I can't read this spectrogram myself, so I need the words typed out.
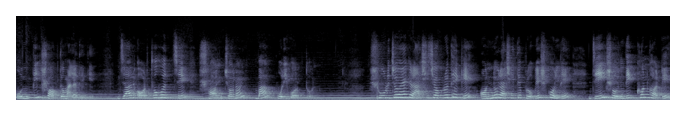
অন্তি শব্দমালা থেকে, যার অর্থ হচ্ছে সঞ্চরণ বা পরিবর্তন। সূর্য এক রাশিচক্র থেকে অন্য রাশিতে প্রবেশ করলে যেই সন্ধিক্ষণ ঘটে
